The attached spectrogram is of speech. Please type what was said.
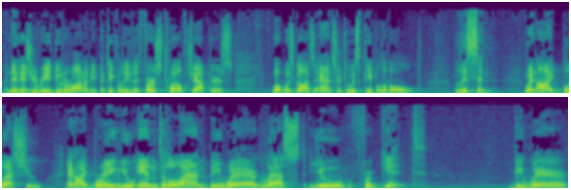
And then as you read Deuteronomy, particularly the first 12 chapters, what was God's answer to his people of old? Listen when I bless you and I bring you into the land, beware lest you forget. Beware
